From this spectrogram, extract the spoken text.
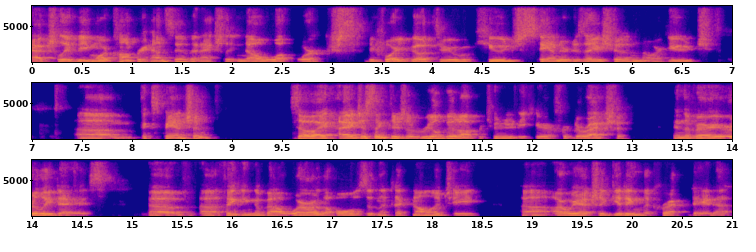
actually be more comprehensive and actually know what works before you go through huge standardization or huge um, expansion. So I, I just think there's a real good opportunity here for direction in the very early days of uh, thinking about where are the holes in the technology, uh, are we actually getting the correct data,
